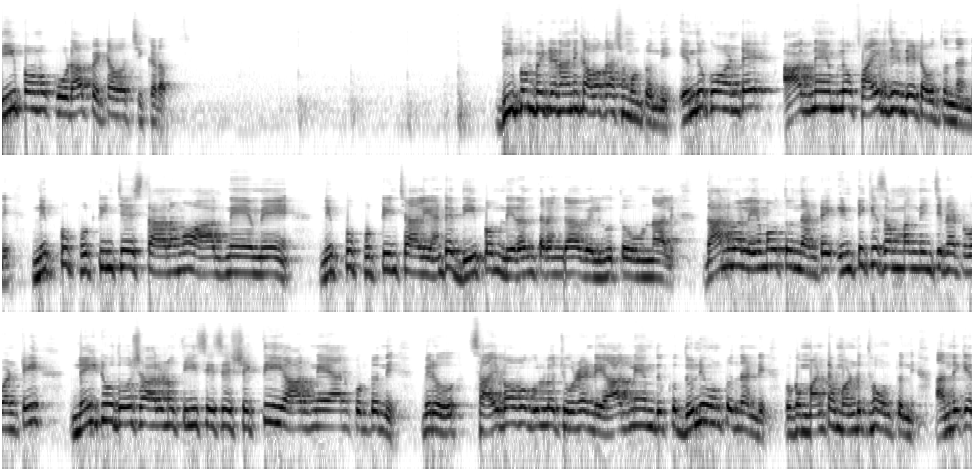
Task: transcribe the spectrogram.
దీపము కూడా పెట్టవచ్చు ఇక్కడ. దీపం పెట్టడానికి అవకాశం ఉంటుంది. ఎందుకు అంటే ఆగ్నేయంలో ఫైర్ జనరేట్ అవుతుందండి. నిప్పు పుట్టించే స్థానము ఆగ్నేయమే. నిప్పు పుట్టించాలి అంటే దీపం నిరంతరంగా వెలుగుతూ ఉండాలి. దానివల్ల ఏమవుతుందంటే ఇంటికి సంబంధించినటువంటి నెగిటివ్ దోషాలను తీసేసే శక్తి ఈ ఆగ్నేయానికి ఉంటుంది. మీరు సాయిబాబా గుళ్ళో చూడండి ఆగ్నేయం దిక్కు దుని ఉంటుందండి. ఒక మంట మండుతూ ఉంటుంది. అందుకే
